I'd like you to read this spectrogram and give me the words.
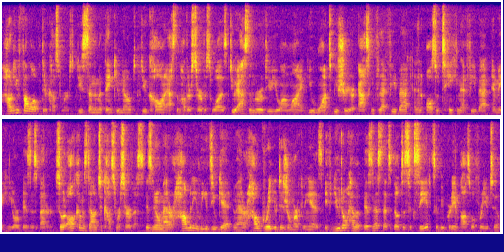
How do you follow up with your customers? Do you send them a thank you note? Do you call and ask them how their service was? Do you ask them to review you online? You want to be sure you're asking for that feedback and then also taking that feedback and making your business better. So it all comes down to customer service. Because no matter how many leads you get, no matter how great your digital marketing is, if you don't have a business that's built to succeed, it's gonna be pretty impossible for you too.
